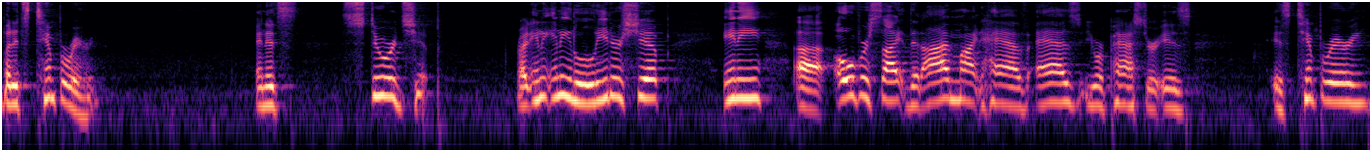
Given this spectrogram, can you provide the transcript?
but it's temporary. And it's stewardship, right? Any, any leadership, any uh, oversight that I might have as your pastor is, is temporary.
